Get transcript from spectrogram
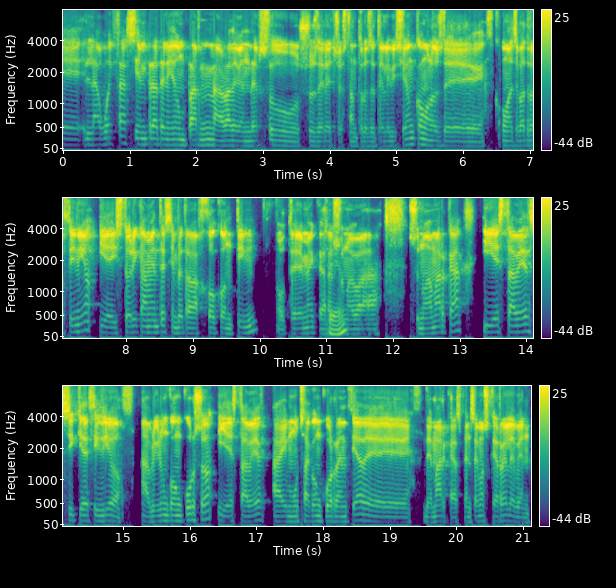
Eh, la UEFA siempre ha tenido un partner a la hora de vender sus derechos, tanto los de televisión como los de, como los de patrocinio, y históricamente siempre trabajó con Team o TM, que ahora es su nueva, su nueva marca, y esta vez sí que decidió abrir un concurso y esta vez hay mucha concurrencia de, de marcas. Pensemos que Releven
